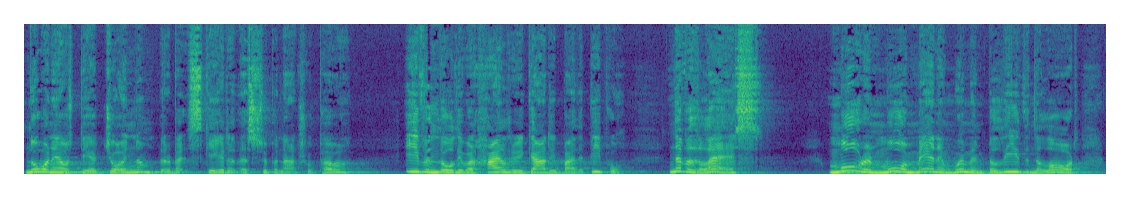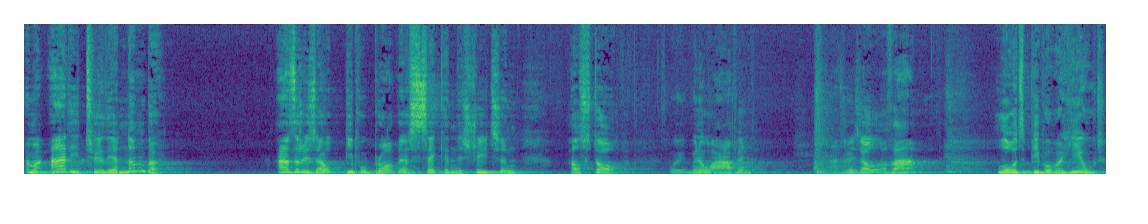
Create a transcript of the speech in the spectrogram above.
No one else dared join them. They're a bit scared at this supernatural power, even though they were highly regarded by the people. Nevertheless, more and more men and women believed in the Lord and were added to their number. As a result, people brought their sick in the streets, and I'll stop. We, know what happened as a result of that. Loads of people were healed.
